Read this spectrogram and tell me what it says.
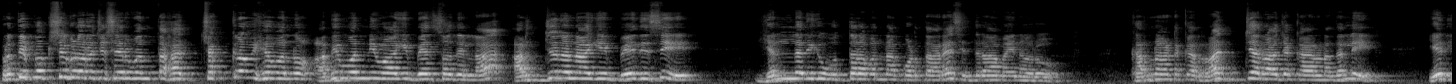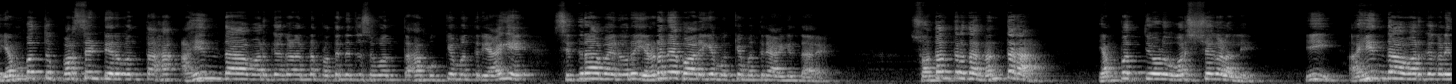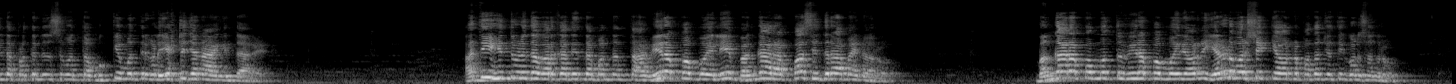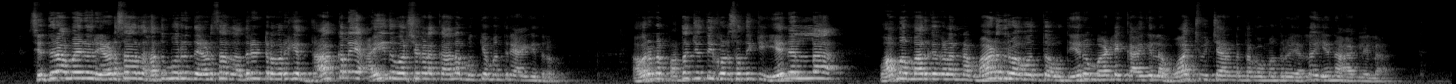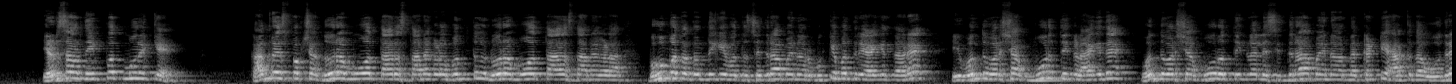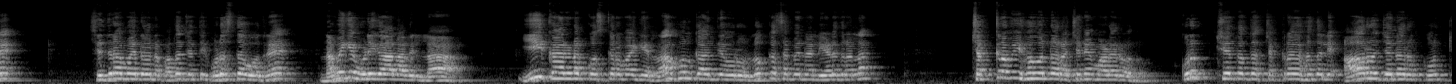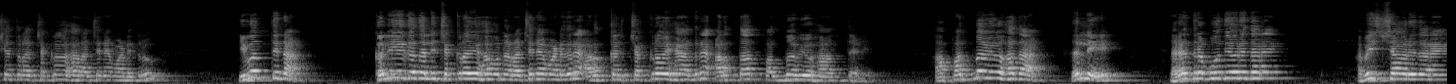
ಪ್ರತಿಪಕ್ಷಗಳು ರಚಿಸಿರುವಂತಹ ಚಕ್ರವ್ಯೂಹವನ್ನು ಅಭಿಮನ್ಯುವಾಗಿ ಭೇದಿಸೋದಿಲ್ಲ. ಅರ್ಜುನನಾಗಿ ಭೇದಿಸಿ ಎಲ್ಲರಿಗೂ ಉತ್ತರವನ್ನ ಕೊಡ್ತಾರೆ ಸಿದ್ದರಾಮಯ್ಯನವರು. ಕರ್ನಾಟಕ ರಾಜ್ಯ ರಾಜಕಾರಣದಲ್ಲಿ ಏನು ಎಂಬತ್ತು ಪರ್ಸೆಂಟ್ ಇರುವಂತಹ ಅಹಿಂದ ವರ್ಗಗಳನ್ನು ಪ್ರತಿನಿಧಿಸುವಂತಹ ಮುಖ್ಯಮಂತ್ರಿಯಾಗಿ ಸಿದ್ದರಾಮಯ್ಯನವರು ಎರಡನೇ ಬಾರಿಗೆ ಮುಖ್ಯಮಂತ್ರಿ ಆಗಿದ್ದಾರೆ. ಸ್ವತಂತ್ರದ ನಂತರ ಎಪ್ಪತ್ತೇಳು ವರ್ಷಗಳಲ್ಲಿ ಈ ಅಹಿಂದ ವರ್ಗಗಳಿಂದ ಪ್ರತಿನಿಧಿಸುವಂತಹ ಮುಖ್ಯಮಂತ್ರಿಗಳು ಎಷ್ಟು ಜನ ಆಗಿದ್ದಾರೆ? ಅತಿ ಹಿಂದುಳಿದ ವರ್ಗದಿಂದ ಬಂದಂತಹ ವೀರಪ್ಪ ಮೊಯ್ಲಿ, ಬಂಗಾರಪ್ಪ, ಸಿದ್ದರಾಮಯ್ಯನವರು. ಬಂಗಾರಪ್ಪ ಮತ್ತು ವೀರಪ್ಪ ಮೊಯ್ಲಿ ಅವರನ್ನ ಎರಡು ವರ್ಷಕ್ಕೆ ಅವರನ್ನ ಪದಚ್ಯುತಿಗೊಳಿಸಿದ್ರು. ಸಿದ್ದರಾಮಯ್ಯನವರು ಎರಡು ಸಾವಿರದ ಹದಿಮೂರರಿಂದ ಎರಡ್ ಸಾವಿರದ ಹದಿನೆಂಟರವರೆಗೆ ದಾಖಲೆಯ ಐದು ವರ್ಷಗಳ ಕಾಲ ಮುಖ್ಯಮಂತ್ರಿ ಆಗಿದ್ರು. ಅವರನ್ನು ಪದಚ್ಯುತಿಗೊಳಿಸೋದಕ್ಕೆ ಏನೆಲ್ಲ ವಾಮ ಮಾರ್ಗಗಳನ್ನ ಮಾಡಿದ್ರು ಅವತ್ತು ಅವತ್ತು ಏನೂ ಮಾಡ್ಲಿಕ್ಕೆ ಆಗಿಲ್ಲ ವಾಚ್ ವಿಚಾರಣೆ ತಗೊಂಬಂದ್ರು ಎಲ್ಲ ಏನೂ ಆಗಲಿಲ್ಲ. ಎರಡ್ ಸಾವಿರದ ಇಪ್ಪತ್ತ್ ಮೂರಕ್ಕೆ ಕಾಂಗ್ರೆಸ್ ಪಕ್ಷ ನೂರ ಮೂವತ್ತಾರು ಸ್ಥಾನಗಳು ಬಂತು. ನೂರ ಮೂವತ್ತಾರು ಸ್ಥಾನಗಳ ಬಹುಮತದೊಂದಿಗೆ ಇವತ್ತು ಸಿದ್ದರಾಮಯ್ಯನವರು ಮುಖ್ಯಮಂತ್ರಿ ಆಗಿದ್ದಾರೆ. ಈ ಒಂದು ವರ್ಷ ಮೂರು ತಿಂಗಳಾಗಿದೆ. ಒಂದು ವರ್ಷ ಮೂರು ತಿಂಗಳಲ್ಲಿ ಸಿದ್ದರಾಮಯ್ಯನವ್ರನ್ನ ಕಟ್ಟಿ ಹಾಕದ ಹೋದ್ರೆ, ಸಿದ್ದರಾಮಯ್ಯನವ್ರನ್ನ ಪದಚ್ಯುತಿಗೊಳಿಸದ ಹೋದ್ರೆ ನಮಗೆ ಉಳಿಗಾಲವಿಲ್ಲ. ಈ ಕಾರಣಕ್ಕೋಸ್ಕರವಾಗಿ ರಾಹುಲ್ ಗಾಂಧಿ ಅವರು ಲೋಕಸಭೆಯಲ್ಲಿ ಹೇಳಿದ್ರಲ್ಲ ಚಕ್ರವ್ಯೂಹವನ್ನು ರಚನೆ ಮಾಡಿರೋದು. ಕುರುಕ್ಷೇತ್ರದ ಚಕ್ರವ್ಯೂಹದಲ್ಲಿ ಆರು ಜನರು ಕುರುಕ್ಷೇತ್ರ ಚಕ್ರವ್ಯೂಹ ರಚನೆ ಮಾಡಿದ್ರು. ಇವತ್ತಿನ ಕಲಿಯುಗದಲ್ಲಿ ಚಕ್ರವ್ಯೂಹವನ್ನು ರಚನೆ ಮಾಡಿದರೆ ಅರ್ಥ ಚಕ್ರವ್ಯೂಹ ಅಂದರೆ ಅರ್ಥಾತ್ ಪದ್ಮವ್ಯೂಹ ಅಂತೇಳಿ. ಆ ಪದ್ಮವ್ಯೂಹದಲ್ಲಿ ನರೇಂದ್ರ ಮೋದಿಯವರಿದ್ದಾರೆ ಅಮಿತ್ ಶಾ ಅವರಿದ್ದಾರೆ,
